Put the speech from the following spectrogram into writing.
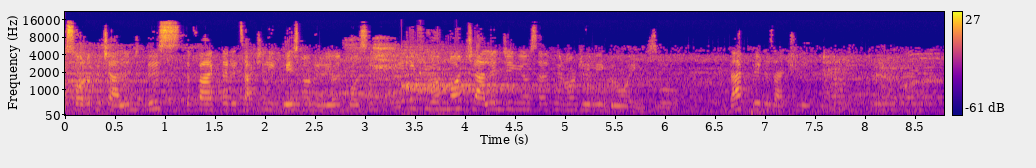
a sort of a challenge. This, the fact that it's actually based on a real person. If you're not challenging yourself, you're not really growing. So that bit is actually.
